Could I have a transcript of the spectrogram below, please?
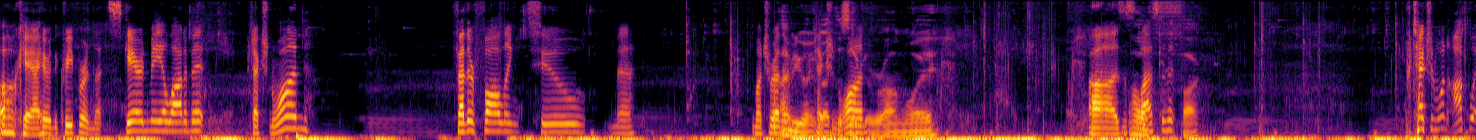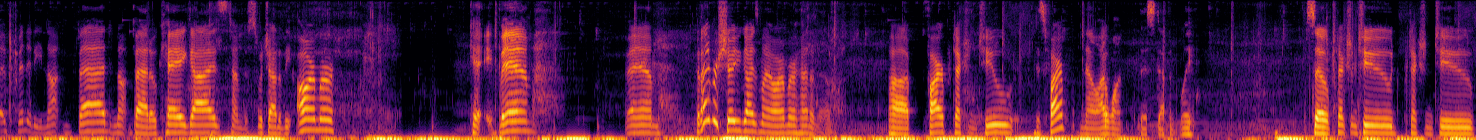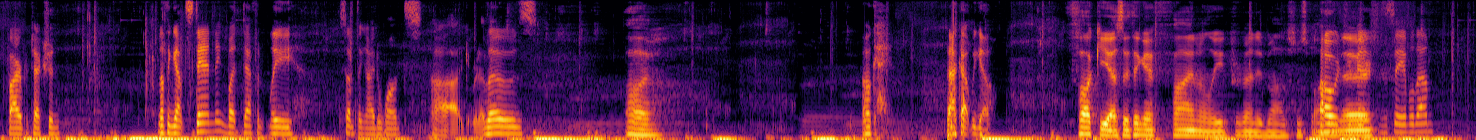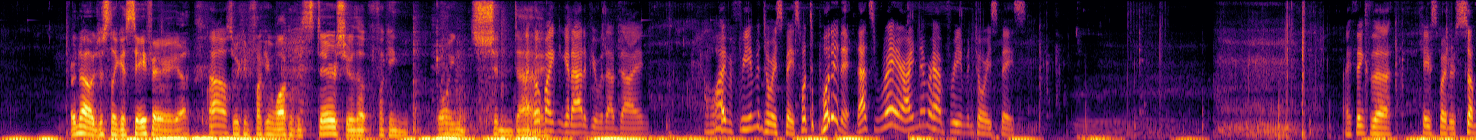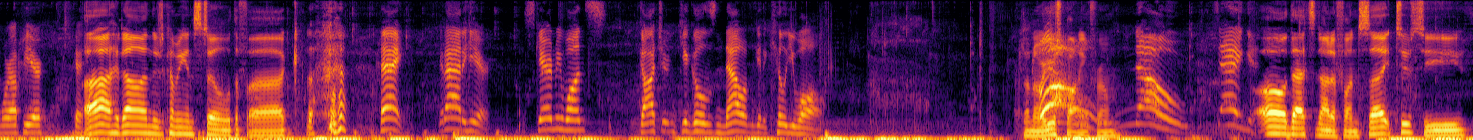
Okay, I heard the creeper and that scared me a lot of it. Protection one. Feather falling two. Meh. Much rather I'm going about this one. like the wrong way. uh, is this the oh, last of it? fuck. Protection one, Aqua Affinity. Not bad, not bad. Okay, guys, time to switch out of the armor. Okay, bam. Bam. Did I ever show you guys my armor? I don't know. Uh, fire protection two. Is fire? No, I want this definitely. So protection two, protection two, fire protection. Nothing outstanding, but definitely something I'd want. Uh, get rid of those. Oh, Okay. Back up we go. fuck yes! I think I finally prevented mobs from spawning Oh, did you there. manage to disable them? Or no, just like a safe area, Oh. so we can fucking walk up the stairs here without fucking going shit and die. I hope I can get out of here without dying. Oh, I have a free inventory space. What to put in it? That's rare. I never have free inventory space. I think the cave spider's somewhere up here. Okay. Ah, head on! They're coming in still. What the fuck? hey, get out of here. You scared me once. Got your giggles. Now I'm gonna kill you all. Don't know where you're spawning Oh, from. No! Dang it! Oh, that's not a fun sight to see.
